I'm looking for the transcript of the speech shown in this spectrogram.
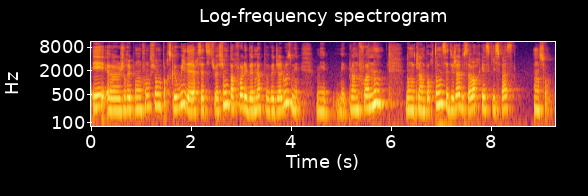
et euh, je réponds en fonction. Parce que oui, derrière cette situation, parfois les belles-mères peuvent être jalouses, mais, mais, mais plein de fois non. Donc l'important, c'est déjà de savoir qu'est-ce qui se passe en soi.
